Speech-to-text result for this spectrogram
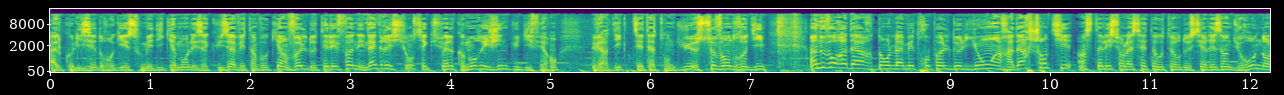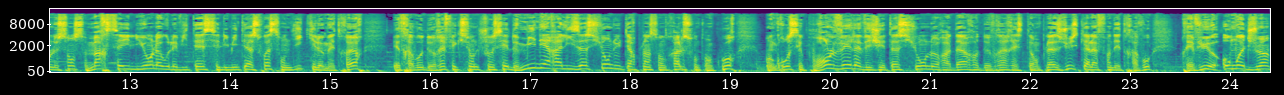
Alcoolisés, drogués et sous médicaments, les accusés avaient invoqué un vol de téléphone et une agression sexuelle comme origine du différent. Le verdict est attendu ce vendredi. Un nouveau radar dans la métropole de Lyon, un radar chantier installé sur la 7 à hauteur de Cérésin du Rhône dans le sens Marseille-Lyon, là où la vitesse est limitée à 60 70 km heure. Les travaux de réfection de chaussée de minéralisation du terre-plein central sont en cours. En gros, c'est pour enlever la végétation. Le radar devrait rester en place jusqu'à la fin des travaux prévus au mois de juin.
